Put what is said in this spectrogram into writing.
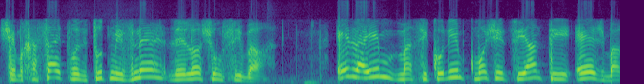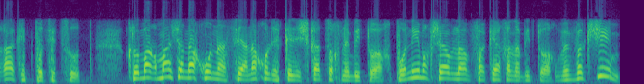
שמכסה התמודדות מבנה ללא שום סיבה. אלא אם מהסיכונים, כמו שציינתי, אש, ברק, התפוצצות. כלומר, מה שאנחנו נעשה, אנחנו כלשכת סוכני ביטוח, פונים עכשיו למפקח על הביטוח ומבקשים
